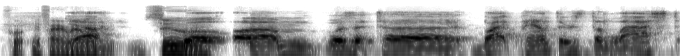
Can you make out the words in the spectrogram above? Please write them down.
for, if I remember soon. Well, um, was it uh, Black Panther's the last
